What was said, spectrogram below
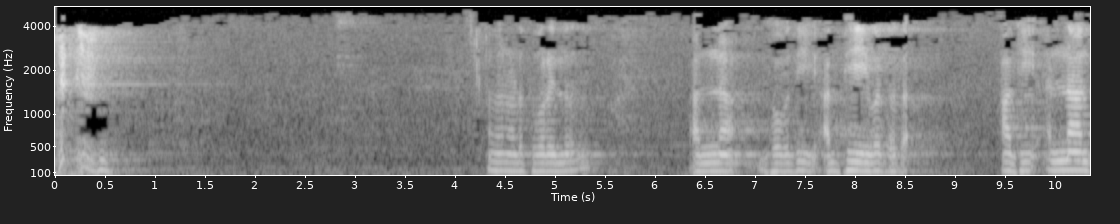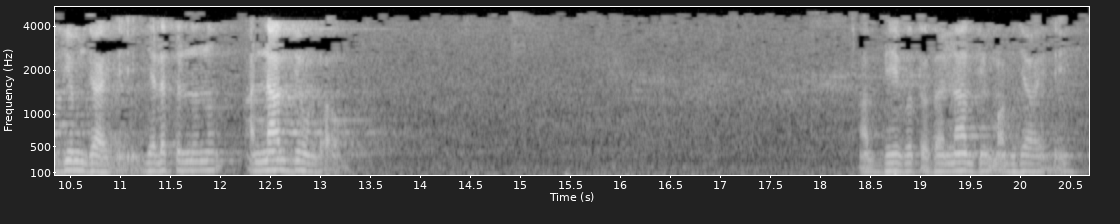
അതാണ് അടുത്ത് പറയുന്നത് അന്ന ഭവതി അഭ്യവ തഥ അധി അന്നാദ്യം ജാതി ജലത്തിൽ നിന്ന് അന്നാദ്യം ഉണ്ടാവും. അഭ്യവ അന്നാദ്യം അഭിജായതേ.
